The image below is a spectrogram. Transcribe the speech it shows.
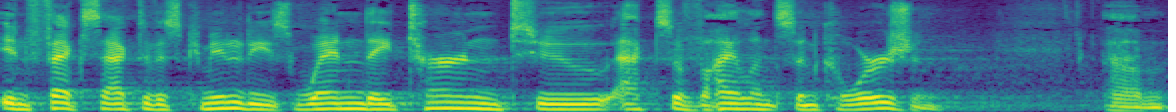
infects activist communities when they turn to acts of violence and coercion. Um,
